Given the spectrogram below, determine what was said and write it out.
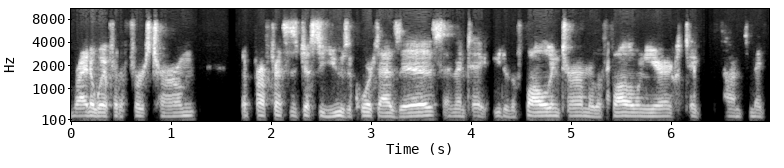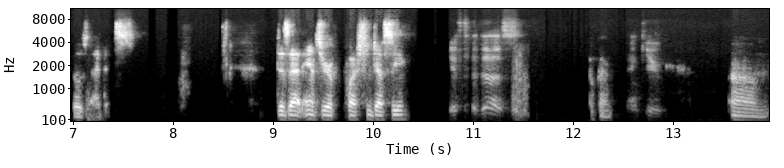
right away for the first term, the preference is just to use a course as is and then take either the following term or the following year to take time to make those edits. Does that answer your question, Jesse? Yes, it does. Okay. Thank you. Um,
